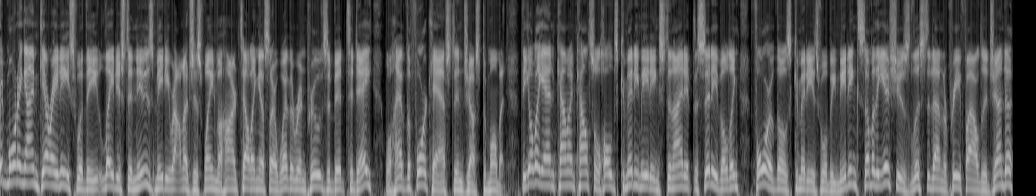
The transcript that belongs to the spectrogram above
Good morning. I'm Gary Neese with the latest in news. Meteorologist Wayne Mahar telling us our weather improves a bit today. We'll have the forecast in just a moment. The Olean Common Council holds committee meetings tonight at the City Building. Four of those committees will be meeting. Some of the issues listed on the pre-filed agenda.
